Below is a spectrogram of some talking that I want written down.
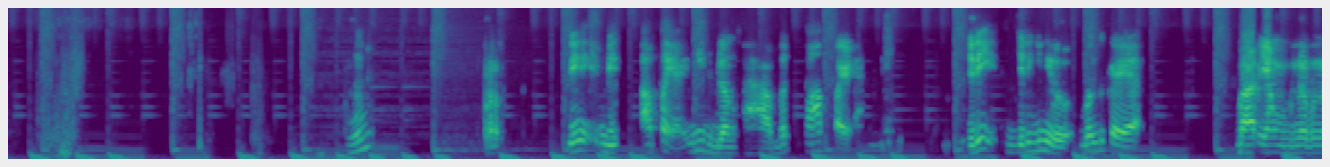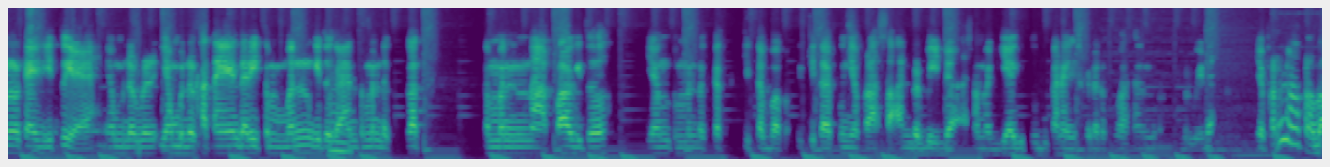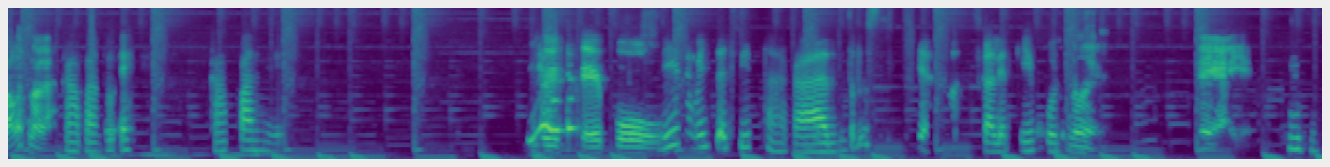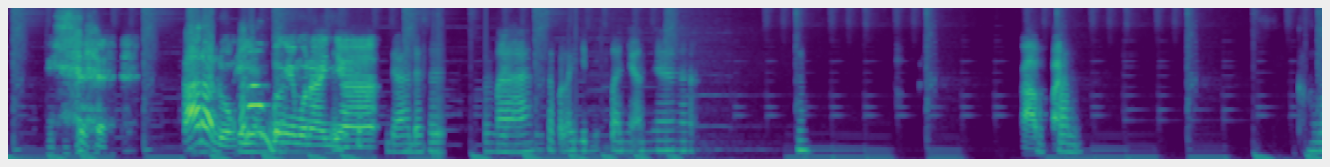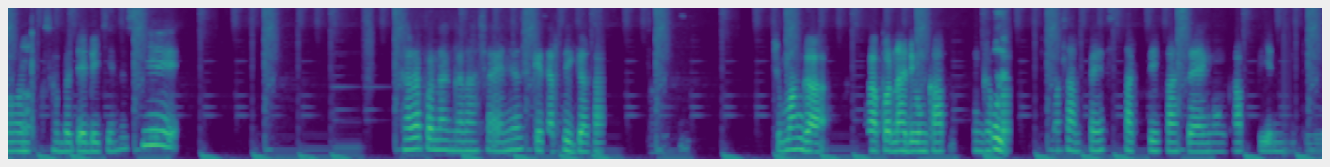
Hmm? Per- ini di- apa ya ini dibilang sahabat apa ya jadi jadi gini loh Bang tuh kayak bar yang bener-bener kayak gitu ya yang bener-bener yang bener katanya dari temen gitu Hmm. kan temen dekat temen apa gitu yang temen dekat kita kita punya perasaan berbeda sama dia gitu bukan hanya sekedar perasaan ber- berbeda ya pernah pernah banget malah Kapan tuh? Eh, kapan ya? Eh, kepo Dia namanya cerita kan. Terus ya sekalian kepo. no ya iya iya Sarah dong, kan Iya, abang yang mau nanya. Udah ada se- Nah, terus apa lagi nih pertanyaannya? Kapan? Kapan? Kalau untuk sahabat jadi cinta sih karena pernah ngerasainnya sekitar tiga kali. Cuma nggak nggak pernah diungkap, nggak Wih. pernah cuma sampai stuck di fase yang ngungkapin gitu.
